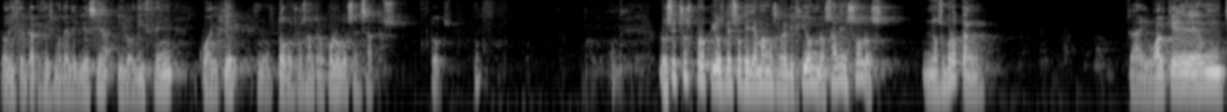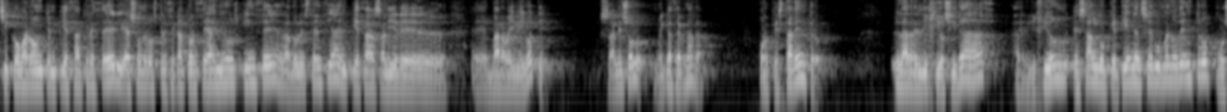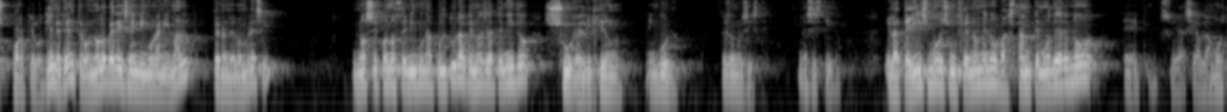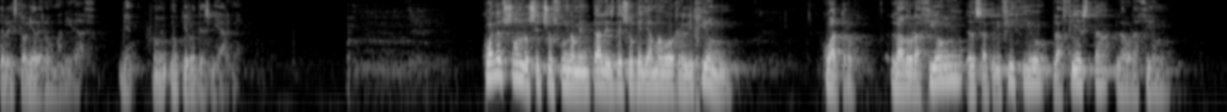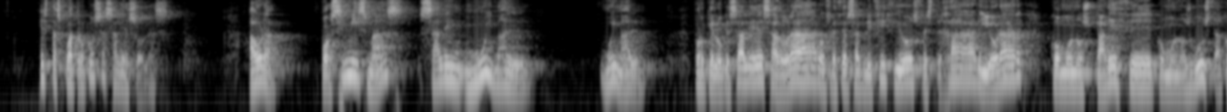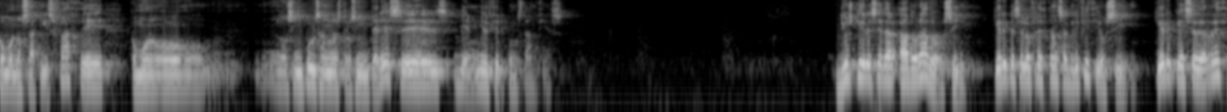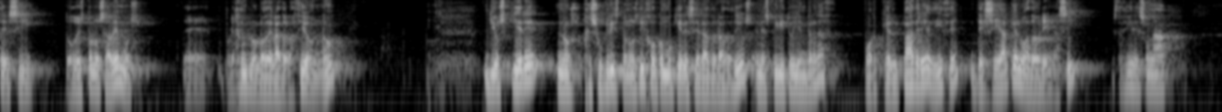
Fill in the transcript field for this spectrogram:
Lo dice el Catecismo de la Iglesia y lo dicen cualquier, todos los antropólogos sensatos, todos. Los hechos propios de eso que llamamos religión nos salen solos, nos brotan. Igual que un chico varón que empieza a crecer y a eso de los 13, 14 años, 15, en la adolescencia, empieza a salir el, eh, barba y bigote. Sale solo, no hay que hacer nada, porque está dentro. La religiosidad la religión es algo que tiene el ser humano dentro, pues porque lo tiene dentro. No lo veréis en ningún animal, pero en el hombre sí. No se conoce ninguna cultura que no haya tenido su religión, ninguna. Eso no existe, no ha existido. El ateísmo es un fenómeno bastante moderno, eh, si hablamos de la historia de la humanidad. Bien, no quiero desviarme. ¿Cuáles son los hechos fundamentales de eso que llamamos religión? Cuatro la adoración, el sacrificio, la fiesta, la oración. Estas cuatro cosas salen solas. Ahora, por sí mismas salen muy mal, muy mal, porque lo que sale es adorar, ofrecer sacrificios, festejar y orar como nos parece, como nos gusta, como nos satisface, como nos impulsan nuestros intereses, bien, mil circunstancias. ¿Dios quiere ser adorado? Sí. ¿Quiere que se le ofrezcan sacrificios? Sí. ¿Quiere que se derrece? Sí. Todo esto lo sabemos. Eh, por ejemplo, lo de la adoración, ¿no? Dios quiere, Jesucristo nos dijo cómo quiere ser adorado Dios, en espíritu y en verdad, porque el Padre dice, desea que lo adoren así. Es decir, es una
